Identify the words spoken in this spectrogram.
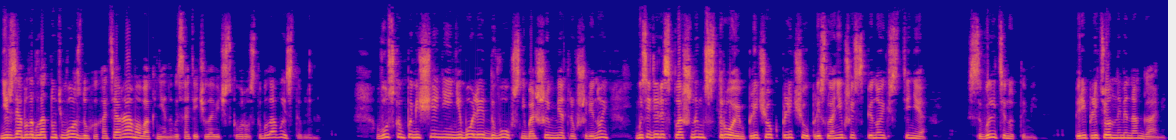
Нельзя было глотнуть воздуха, хотя рама в окне на высоте человеческого роста была выставлена. В узком помещении не более двух с небольшим метров шириной мы сидели сплошным строем, плечо к плечу, прислонившись спиной к стене, с вытянутыми, переплетенными ногами.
